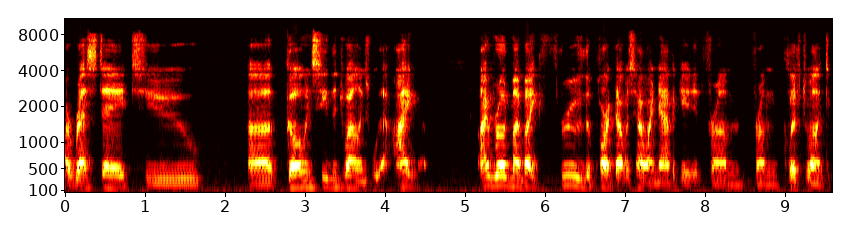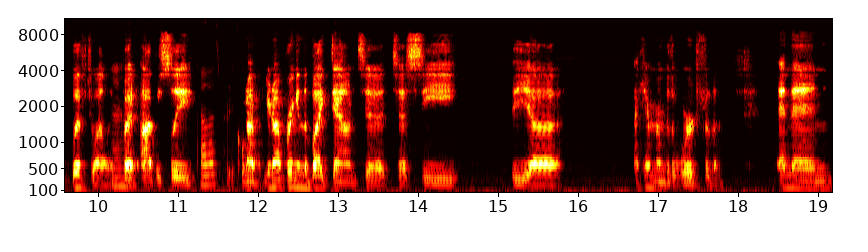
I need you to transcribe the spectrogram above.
a rest day to uh, go and see the dwellings i i rode my bike through the park that was how i navigated from from cliff dwelling to cliff dwelling Mhm. but obviously Oh, that's pretty cool. you're not, you're not bringing the bike down to to see the uh, I can't remember the word for them. And then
